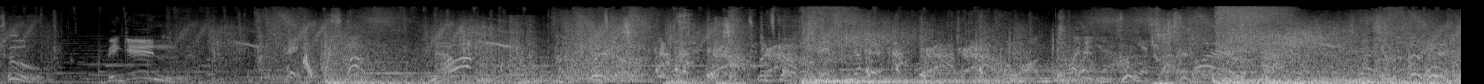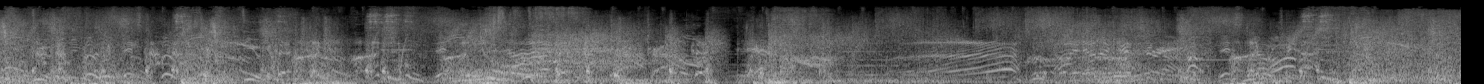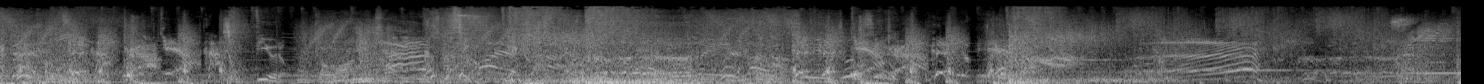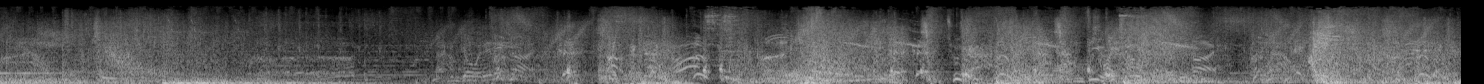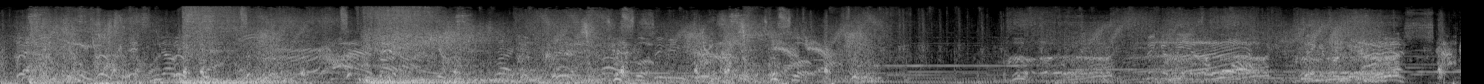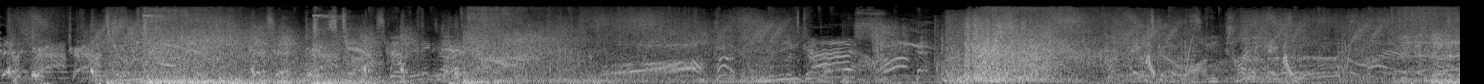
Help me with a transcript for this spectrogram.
two. Begin. Let's go. Feudal. I can go at any time. Slow. Too slow. Think of me as a wall. Take it from here. Let's go at any time. It's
